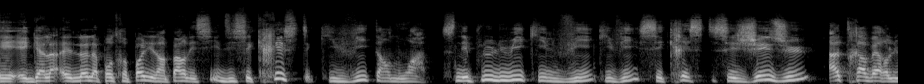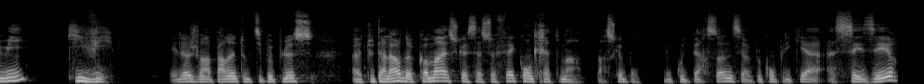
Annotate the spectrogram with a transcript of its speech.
et, là, l'apôtre Paul, il en parle ici. Il dit, c'est Christ qui vit en moi. Ce n'est plus lui qui vit, qui vit, c'est Christ. C'est Jésus, à travers lui, qui vit. Et là, je vais en parler un tout petit peu plus euh, tout à l'heure de comment est-ce que ça se fait concrètement. Parce que pour beaucoup de personnes, c'est un peu compliqué à, à saisir,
